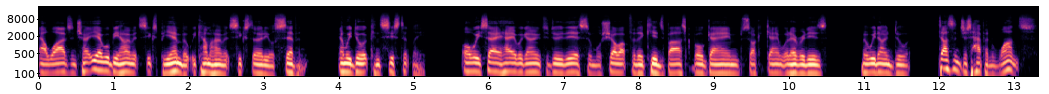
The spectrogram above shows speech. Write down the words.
our wives and children, yeah, we'll be home at 6 p.m., but we come home at 6.30 or 7 and we do it consistently. Or we say, hey, we're going to do this and we'll show up for the kids' basketball game, soccer game, whatever it is, but we don't do it. It doesn't just happen once.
